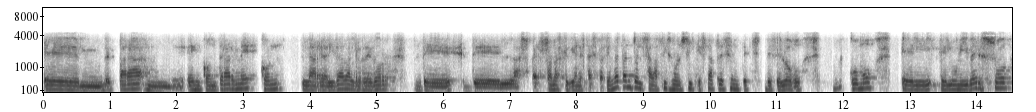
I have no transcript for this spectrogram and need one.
eh, para encontrarme con la realidad alrededor de, las personas que viven esta situación. No tanto el salafismo en sí, que está presente, desde luego, como el, el universo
